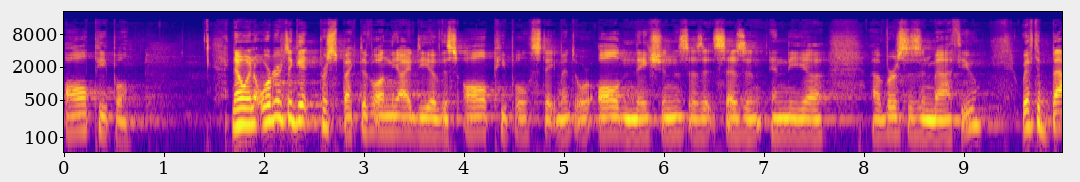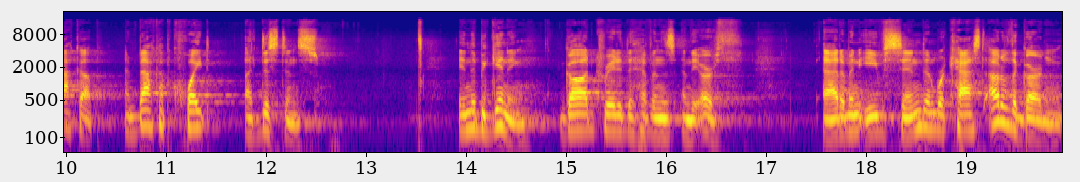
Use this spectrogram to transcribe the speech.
all people. Now, in order to get perspective on the idea of this all people statement, or all nations, as it says in, in the uh, uh verses in Matthew, we have to back up and back up quite a distance. In the beginning, God created the heavens and the earth. Adam and Eve sinned and were cast out of the garden.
